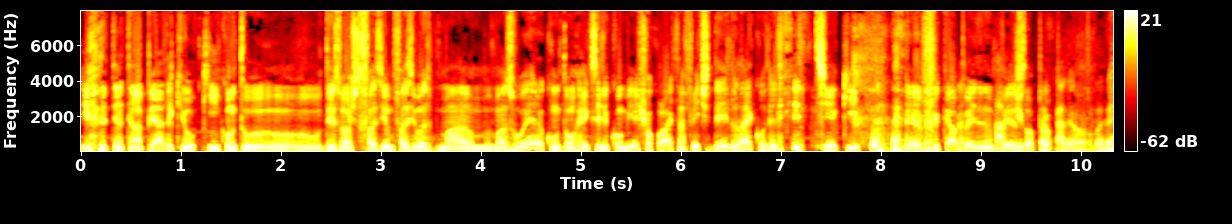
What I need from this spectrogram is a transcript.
E tem até uma piada que, o, que enquanto o, o Denzel Washington fazia, fazia uma, uma, uma zoeira com o Tom Hanks, ele comia chocolate na frente dele lá, quando ele tinha que ficar perdendo peso Amigo só pra pra caramba, né?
